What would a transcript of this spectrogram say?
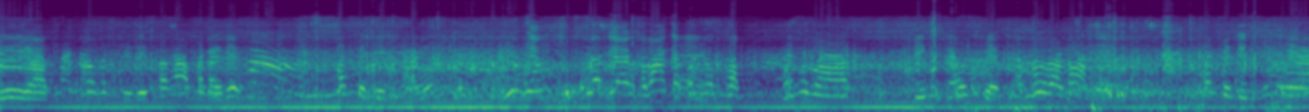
นี่ครับเอามันเป็นข้างหน้าอะไรเนี่ยมันเป็นเด็กขังเลี้ยงรับแรงเขามาจากพยมครับไม่ใช่มาดินเขาเสียบทำเมื่อวานนอนมันเป็นเด็กที่เนี่ย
